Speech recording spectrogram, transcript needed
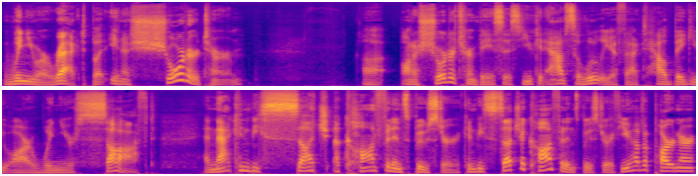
when you are erect. But in a shorter term, uh, on a shorter term basis, you can absolutely affect how big you are when you're soft. And that can be such a confidence booster. It can be such a confidence booster if you have a partner,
